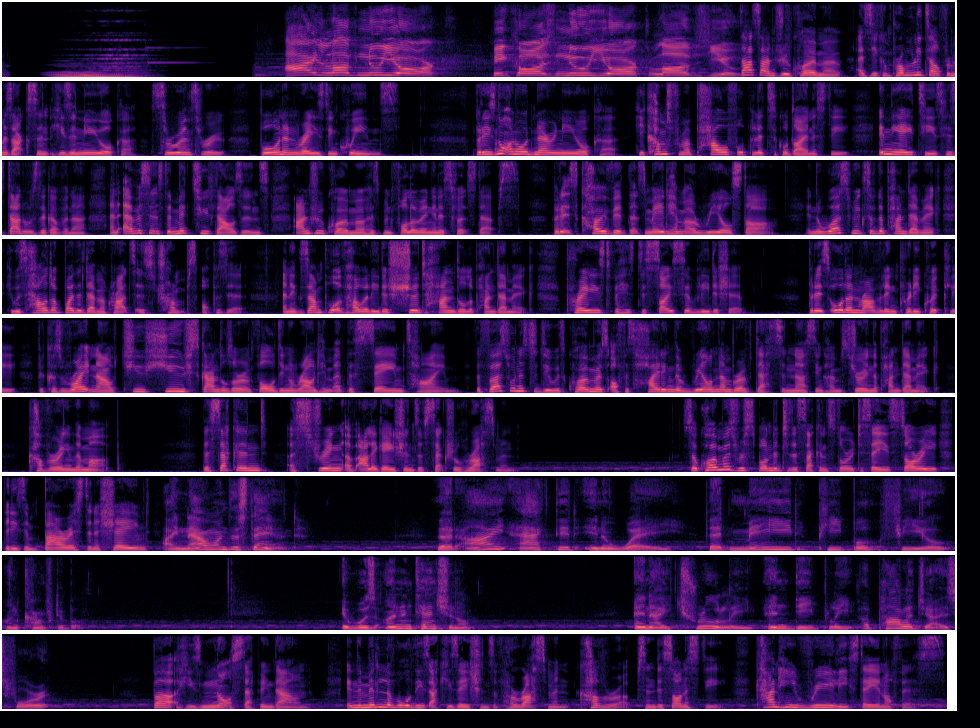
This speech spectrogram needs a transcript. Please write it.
I love New York because New York loves you. That's Andrew Cuomo. As you can probably tell from his accent, he's a New Yorker, through and through, born and raised in Queens. But he's not an ordinary New Yorker. He comes from a powerful political dynasty. In the 80s, his dad was the governor, and ever since the mid 2000s, Andrew Cuomo has been following in his footsteps. But it's COVID that's made him a real star. In the worst weeks of the pandemic, he was held up by the Democrats as Trump's opposite, an example of how a leader should handle a pandemic, praised for his decisive leadership. But it's all unraveling pretty quickly because right now, two huge scandals are unfolding around him at the same time. The first one is to do with Cuomo's office hiding the real number of deaths in nursing homes during the pandemic, covering them up. The second, a string of allegations of sexual harassment. So Cuomo's responded to the second story to say he's sorry, that he's embarrassed and ashamed. I now understand that I acted in a way that made people feel uncomfortable. It was unintentional, and I truly and deeply apologize for it. But he's not stepping down. In the middle of all these accusations of harassment, cover ups, and dishonesty, can he really stay in office?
